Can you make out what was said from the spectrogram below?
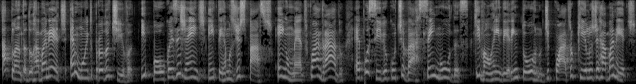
A planta do rabanete é muito produtiva e pouco exigente em termos de espaço. Em um metro quadrado, é possível cultivar 100 mudas, que vão render em torno de 4 quilos de rabanete.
